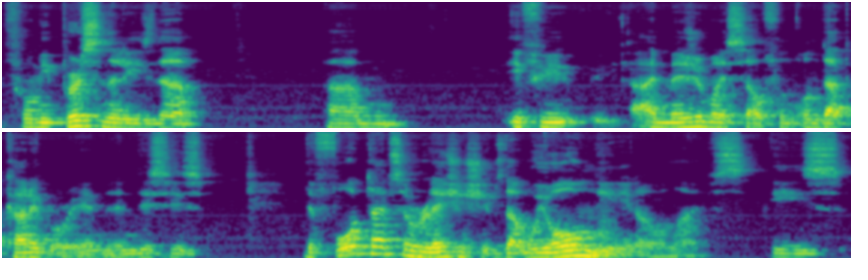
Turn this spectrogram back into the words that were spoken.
for me personally, is that um, if you I measure myself on, on that category, and, and this is the four types of relationships that we all need in our lives is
